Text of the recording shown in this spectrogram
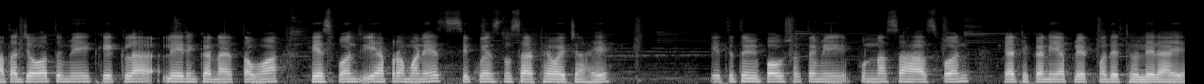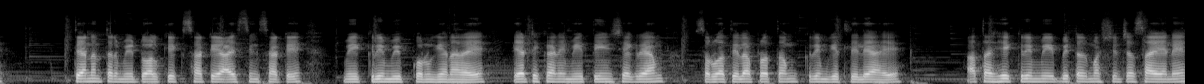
आता जेव्हा तुम्ही केकला लेअरिंग करणार तेव्हा हे स्पंज याप्रमाणेच सिक्वेन्सनुसार ठेवायचे आहे. इथे तुम्ही पाहू शकता मी पुन्हा सहा स्पंज या ठिकाणी या प्लेटमध्ये ठेवलेले आहे. त्यानंतर मी डॉल केकसाठी आयसिंगसाठी मी क्रीम विप करून घेणार आहे. या ठिकाणी मी तीनशे ग्रॅम सुरुवातीला प्रथम क्रीम घेतलेली आहे. आता ही क्रीम मी बीटर मशीनच्या सहाय्याने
